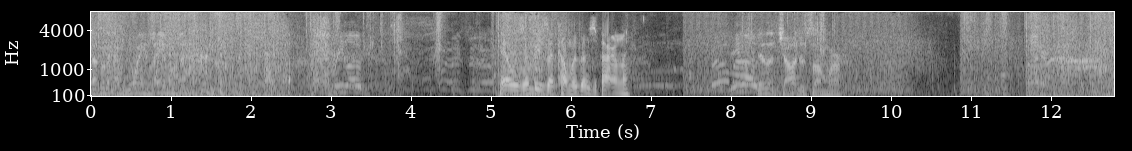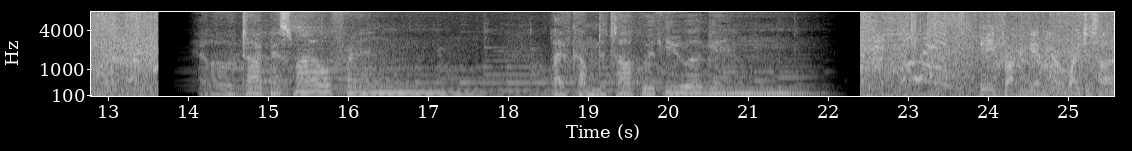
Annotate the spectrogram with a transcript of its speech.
That's what they have warning labels at. I'm. Yeah, well, zombies don't come with those apparently. Reload. There's a charger somewhere. Hello, darkness, my old friend. I've come to talk with you again. He fucking gave me a righteous hug.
